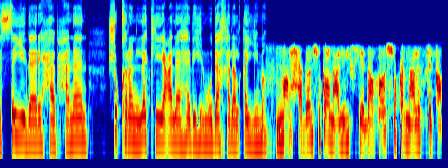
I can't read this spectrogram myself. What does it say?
السيدة رحاب حنان شكرا لك على هذه المداخلة القيمة. مرحبا شكرا على الاستضافة شكرا على الثقة.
